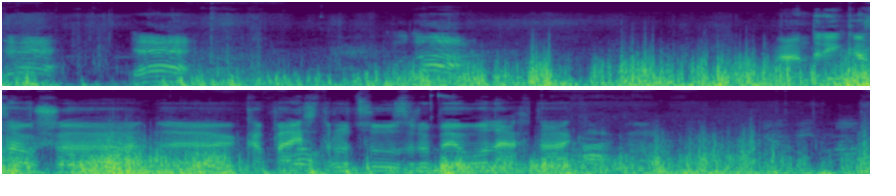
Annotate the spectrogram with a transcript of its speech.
Де? Де? Куди? Андрій казав, що е, капейстру цю зробив Олег, так? Так, Я від мами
